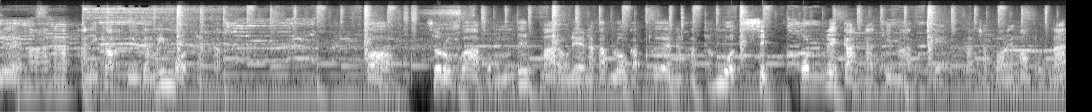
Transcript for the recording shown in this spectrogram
เรื่อยๆมานะครับ อันนี้ก็คือยังไม่หมดนะครับ ก็สรุปว่าผมได้มาโรงเรียนนะครับรวมกับเพื่อนนะครับ ทั้งหมด 10 คนด้วยกันนะที่มาโรงเรียนนะครับเฉพาะในห้องผมนะ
